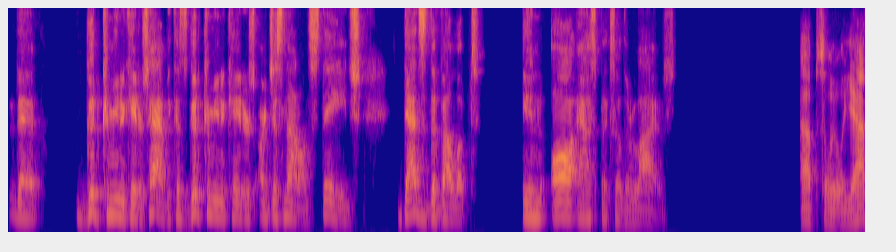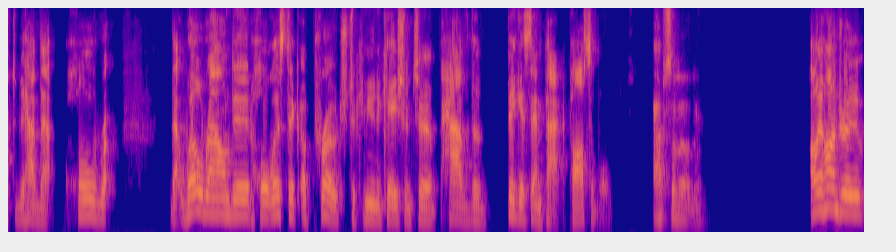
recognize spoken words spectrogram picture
that good communicators have because good communicators are just not on stage. That's developed in all aspects of their lives. Absolutely. You have to have that whole that well-rounded holistic approach to communication to have the biggest impact possible absolutely alejandro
